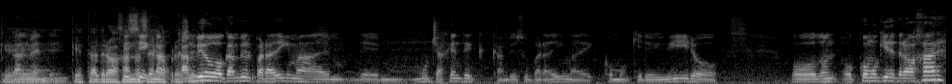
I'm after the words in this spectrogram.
que, que, está trabajando en los proyectos. Cambió, cambió el paradigma de, de mucha gente, cambió su paradigma de cómo quiere vivir o o, cómo quiere trabajar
